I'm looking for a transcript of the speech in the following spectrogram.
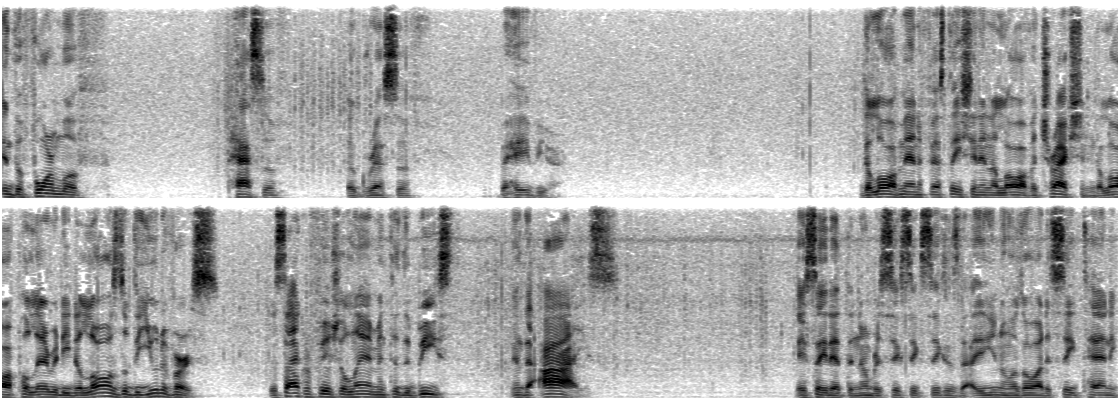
in the form of passive aggressive behavior. The law of manifestation and the law of attraction, the law of polarity, the laws of the universe, the sacrificial lamb into the beast and the eyes. They say that the number 666 is, you know, is all the satanic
